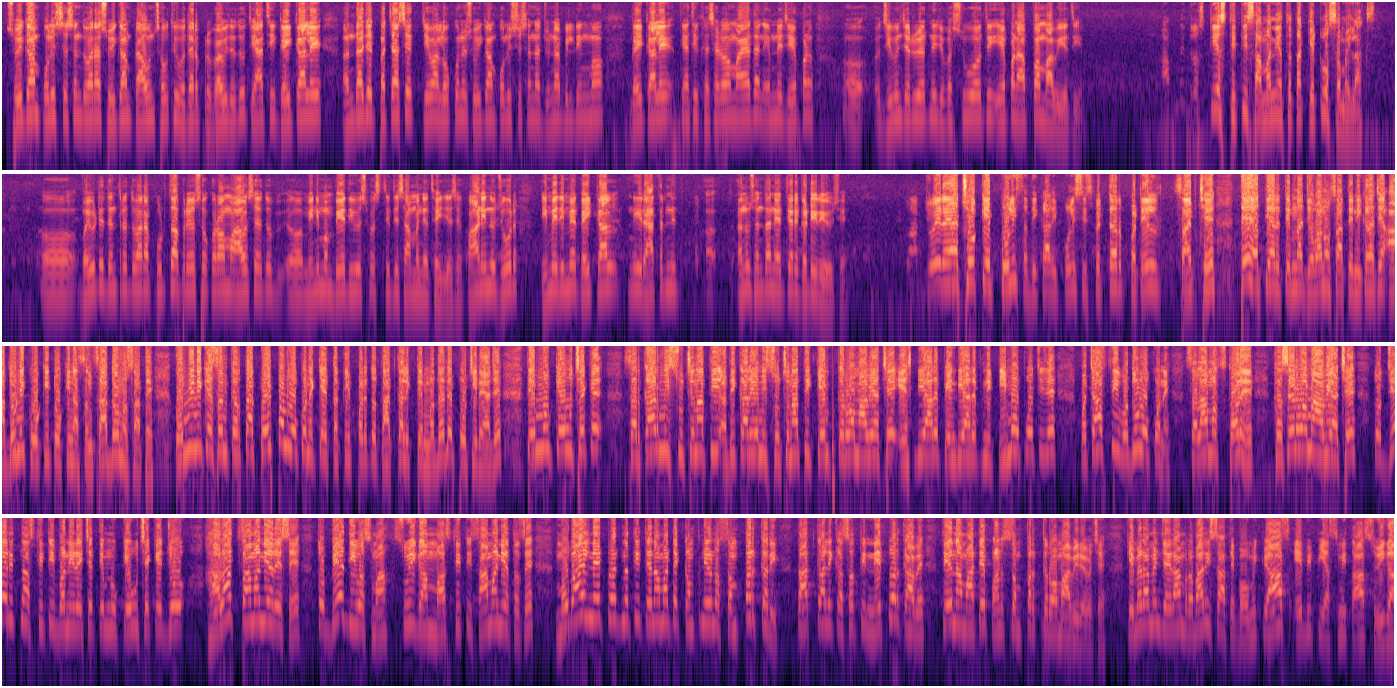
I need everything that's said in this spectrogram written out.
સુઈગામ પોલીસ સ્ટેશન દ્વારા સુઈગામ ટાઉન સૌથી વધારે પ્રભાવિત હતું. ત્યાંથી ગઈકાલે અંદાજે પચાસેક જેવા લોકોને સુઈગામ પોલીસ સ્ટેશનના જૂના બિલ્ડિંગમાં ગઈકાલે ત્યાંથી ખસેડવામાં આવ્યા હતા અને એમને જે પણ જીવન જરૂરિયાતની જે વસ્તુઓ હતી એ પણ આપવામાં આવી હતી. આપની દ્રષ્ટિએ સ્થિતિ સામાન્ય થતાં કેટલો સમય લાગશે? વહીવટીતંત્ર દ્વારા પૂરતા પ્રયાસો કરવામાં આવશે તો મિનિમમ બે દિવસ પર સ્થિતિ સામાન્ય થઈ જશે. પાણીનું જોર ધીમે ધીમે ગઈકાલની રાત્રની અનુસંધાને અત્યારે ઘટી રહ્યું છે. આપ જોઈ રહ્યા છો કે પોલીસ અધિકારી પોલીસ ઇન્સ્પેક્ટર પટેલ સાહેબ છે, તે અત્યારે તેમના જવાનો સાથે નીકળ્યા છે, આધુનિક વોકીટોકીના સંસાધનો સાથે. કોમ્યુનિકેશન કરતા કોઈ પણ લોકોને ક્યાંય તકલીફ પડે તો તાત્કાલિક તે મદદે પહોંચી રહ્યા છે. તેમનું કેવું છે કે સરકારની સૂચનાથી, અધિકારીઓની સૂચનાથી કેમ્પ કરવામાં આવ્યા છે, એસડીઆરએફ, એનડીઆરએફની ટીમો પહોંચી છે. પચાસથી વધુ લોકોને સલામત સ્થળે ખસેડવામાં આવ્યા છે. તો જે રીતના સ્થિતિ બની રહી છે, તેમનું કેવું છે કે જો હાલાત સામાન્ય રહેશે, તો બે દિવસમાં સુઈ ગામમાં સ્થિતિ સામાન્ય થશે. મોબાઈલ નેટવર્ક નથી, તેના માટે કંપનીઓનો સંપર્ક કરી તાત્કાલિક અસરથી નેટવર્ક આવે તેના માટે પણ સંપર્ક કરવામાં આવી રહ્યો છે. કેમેરામેન જયરામ રબારી સાથે ભૌમિક વ્યાસ એબીપી અસ્મિતા, સુઈગામ.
